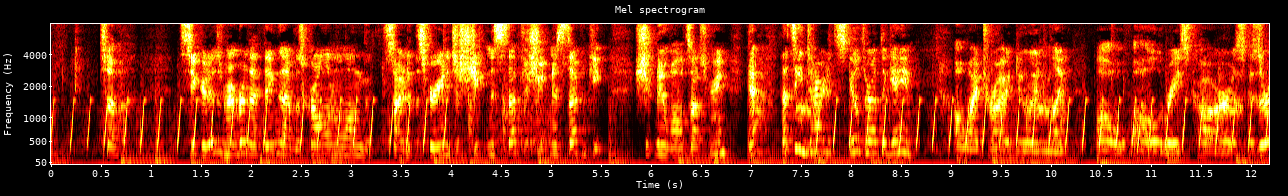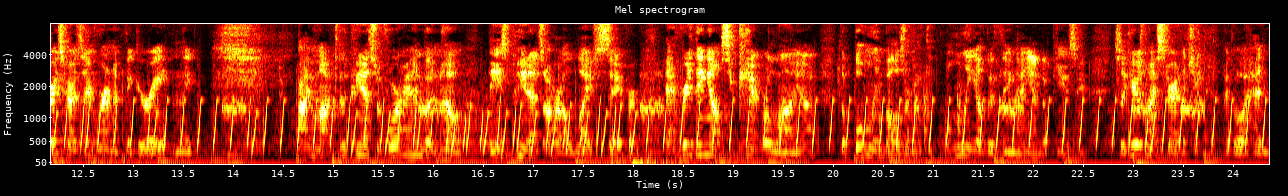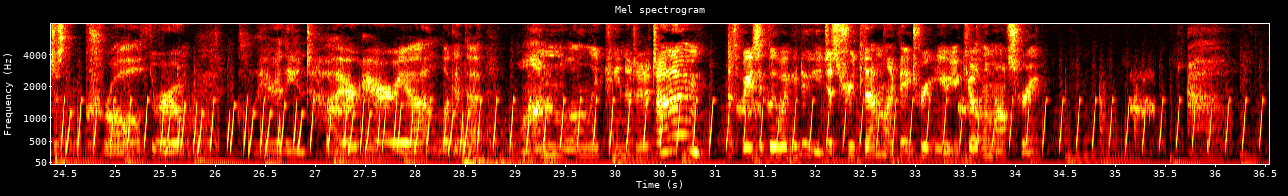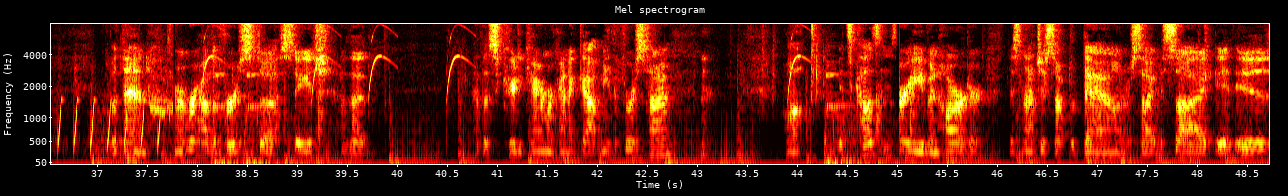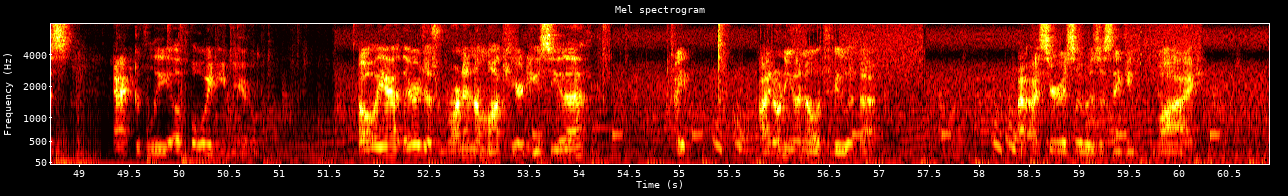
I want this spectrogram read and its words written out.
Secret is, remember that thing that was crawling along the side of the screen and just shooting at stuff, just shooting at stuff and keep shooting it while it's off screen? Yeah, that's the entire skill throughout the game. Oh, I tried doing like, oh, all race cars. Because the race cars, they run a figure eight and they... I mocked the peanuts beforehand, but no, these peanuts are a lifesaver. Everything else you can't rely on. The bowling balls are about the only other thing I end up using. So here's my strategy. I go ahead and just crawl through, clear the entire area. Look at that. One lonely peanut at a time. That's basically what you do. You just treat them like they treat you. You kill them off screen. But then, remember how the first uh, stage, how that, how the security camera kind of got me the first time? well, its cousins are even harder. It's not just up or down or side to side. It is actively avoiding you. Oh yeah, they're just running amok here. Do you see that? I, I don't even know what to do with that. I, I seriously was just thinking, why?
